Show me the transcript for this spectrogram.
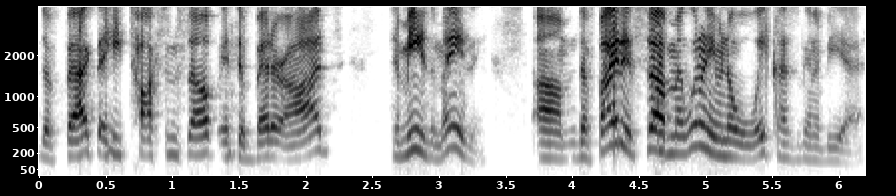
the fact that he talks himself into better odds to me is amazing. Um, the fight itself, man, we don't even know what weight class is going to be at.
